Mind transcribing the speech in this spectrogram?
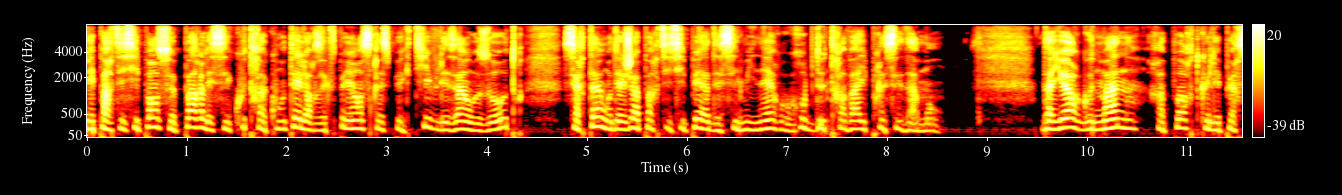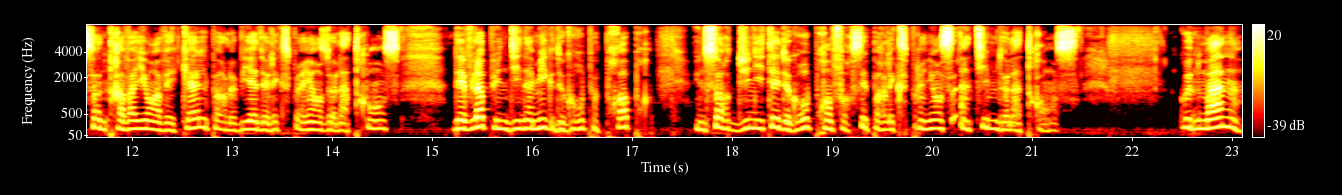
les participants se parlent et s'écoutent raconter leurs expériences respectives les uns aux autres. Certains ont déjà participé à des séminaires ou groupes de travail précédemment. D'ailleurs, Goodman rapporte que les personnes travaillant avec elle par le biais de l'expérience de la transe développent une dynamique de groupe propre, une sorte d'unité de groupe renforcée par l'expérience intime de la transe. Goodman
